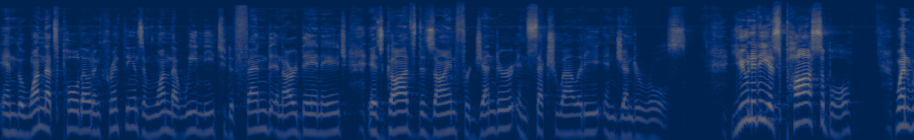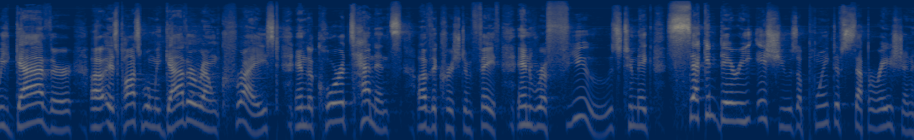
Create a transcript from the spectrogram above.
and the one that's pulled out in Corinthians and one that we need to defend in our day and age is God's design for gender and sexuality and gender roles. Unity is possible when we gather, uh, is possible when we gather around Christ and the core tenets of the Christian faith and refuse to make secondary issues a point of separation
